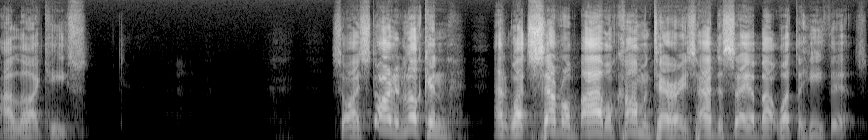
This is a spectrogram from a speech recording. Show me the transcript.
I like Heath. So I started looking at what several Bible commentaries had to say about what the heath is.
